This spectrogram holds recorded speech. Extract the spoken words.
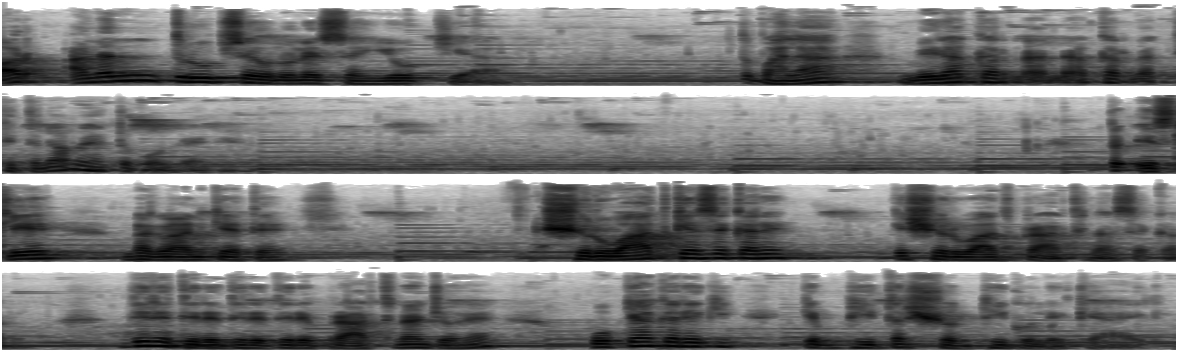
और अनंत रूप से उन्होंने सहयोग किया। तो भला मेरा करना ना करना कितना महत्वपूर्ण रह गया तो इसलिए भगवान कहते हैं, शुरुआत कैसे करें? कि शुरुआत प्रार्थना से करो। धीरे धीरे धीरे धीरे प्रार्थना जो है, वो क्या करेगी? कि भीतर शुद्धि को लेके आएगी।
